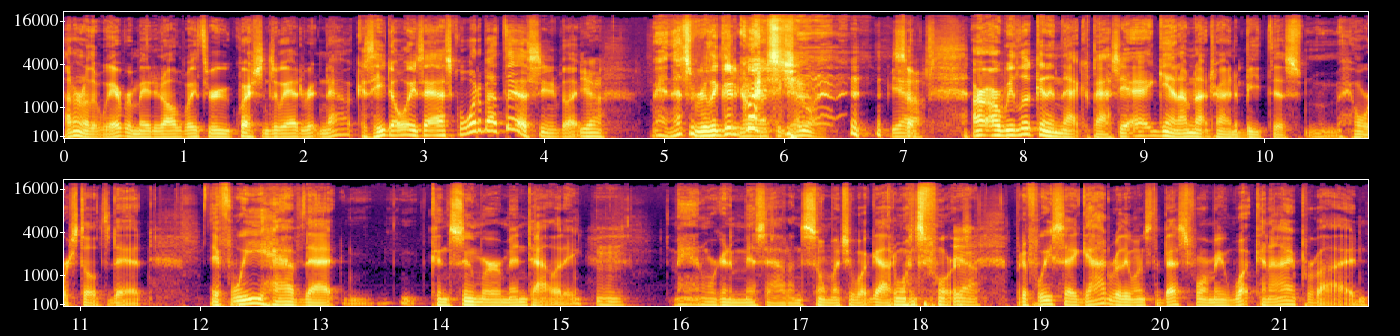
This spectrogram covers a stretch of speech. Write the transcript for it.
I don't know that we ever made it all the way through questions that we had written out because he'd always ask, well, what about this? And you'd be like, Yeah. man, that's a really good that's a question. good. Yeah. So, are, are we looking in that capacity? Again, I'm not trying to beat this horse till it's dead. If we have that consumer mentality, Mm-hmm. man, we're going to miss out on so much of what God wants for us. Yeah. But if we say, God really wants the best for me, what can I provide?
